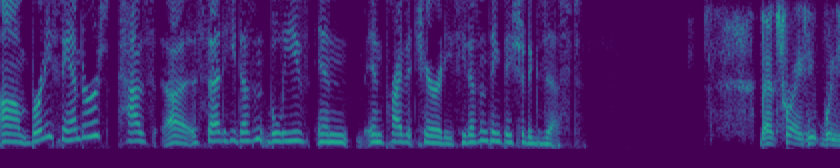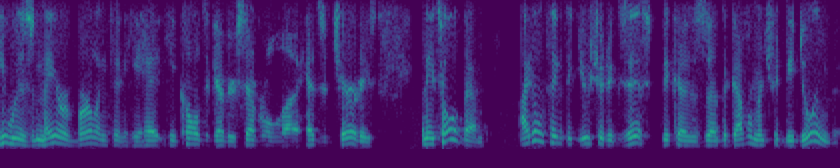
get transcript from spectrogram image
Um, Bernie Sanders has uh, said he doesn't believe in in private charities. He doesn't think they should exist. That's right. He, when he was mayor of Burlington, he had he called together several uh, heads of charities, and he told them, "I don't think that you should exist because uh, the government should be doing this.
